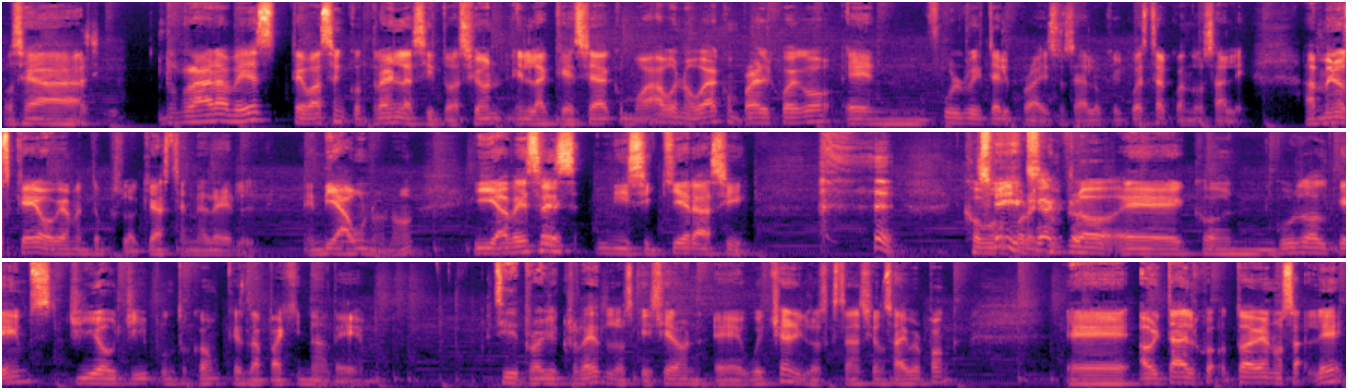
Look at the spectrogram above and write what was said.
O sea, rara vez te vas a encontrar en la situación en la que sea como, ah, bueno, voy a comprar el juego en full retail price, o sea, lo que cuesta cuando sale. A menos que obviamente pues lo quieras tener el, en día uno, ¿no? Y a veces ni siquiera así. Como por ejemplo eh, con Good Old Games, GOG.com, que es la página de CD Projekt Red, los que hicieron eh, Witcher y los que están haciendo Cyberpunk. Eh, ahorita el juego todavía no sale,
